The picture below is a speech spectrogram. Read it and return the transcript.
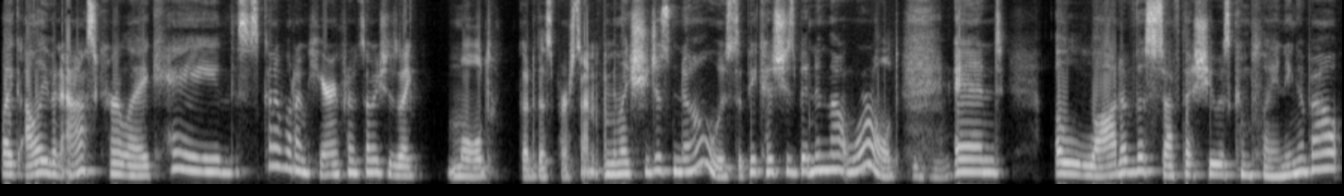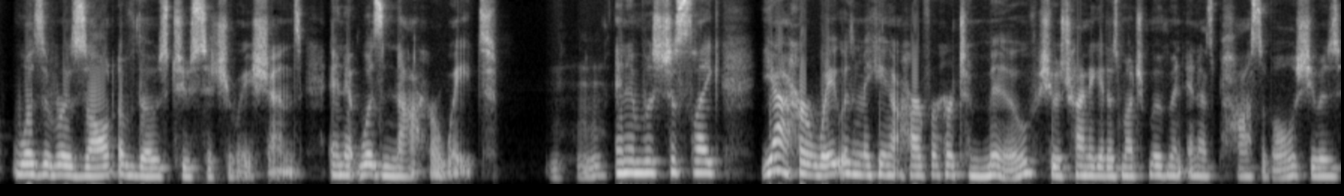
like i'll even ask her like hey this is kind of what i'm hearing from somebody. She's like mold go to this person. I mean like she just knows because she's been in that world. Mm-hmm. and a lot of the stuff that she was complaining about was a result of those two situations. And it was not her weight Mm-hmm. And it was just like, yeah, her weight was making it hard for her to move. She was trying to get as much movement in as possible. She was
